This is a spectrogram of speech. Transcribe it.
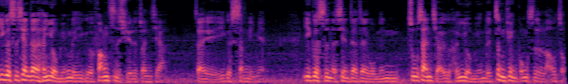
一个是现在很有名的一个方志学的专家，在一个省里面。一个是呢，现在在我们珠三角一个很有名的证券公司的老总，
